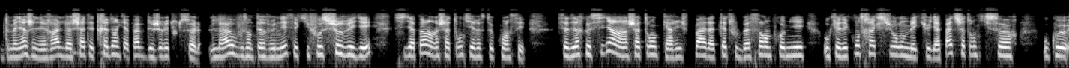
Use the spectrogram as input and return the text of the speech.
de manière générale, la chatte est très bien capable de gérer toute seule. Là où vous intervenez, c'est qu'il faut surveiller s'il n'y a pas un chaton qui reste coincé. C'est-à-dire que s'il y a un chaton qui n'arrive pas à la tête ou le bassin en premier, ou qu'il y a des contractions, mais qu'il n'y a pas de chaton qui sort, ou que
